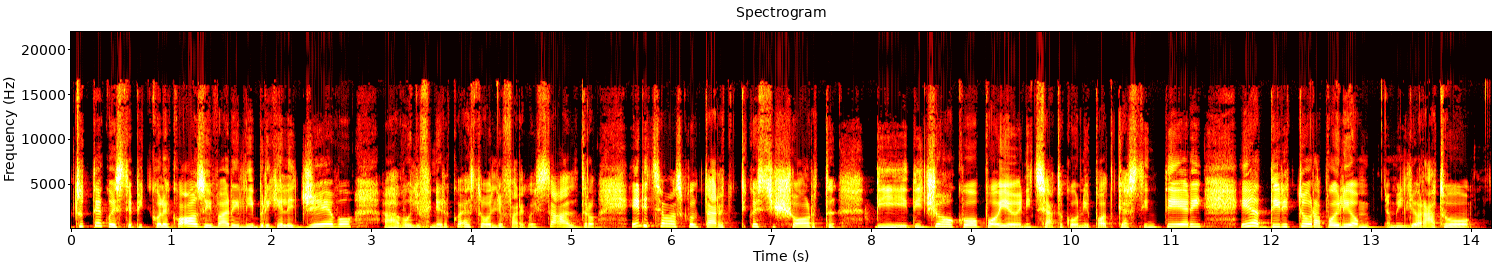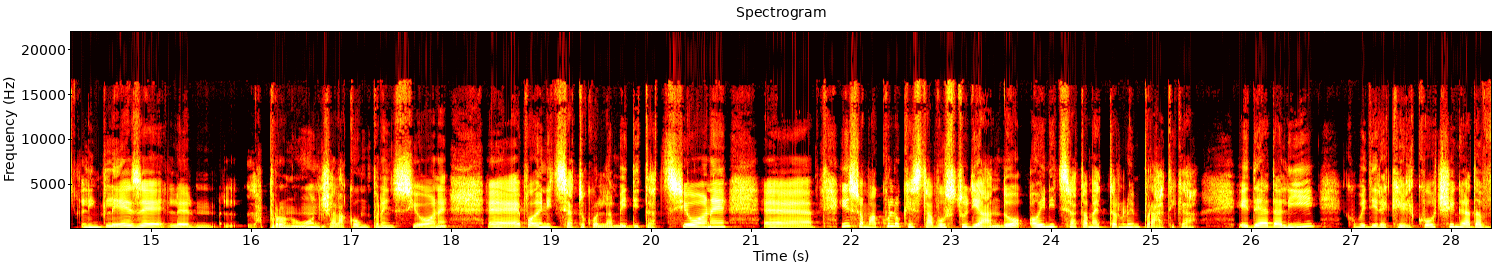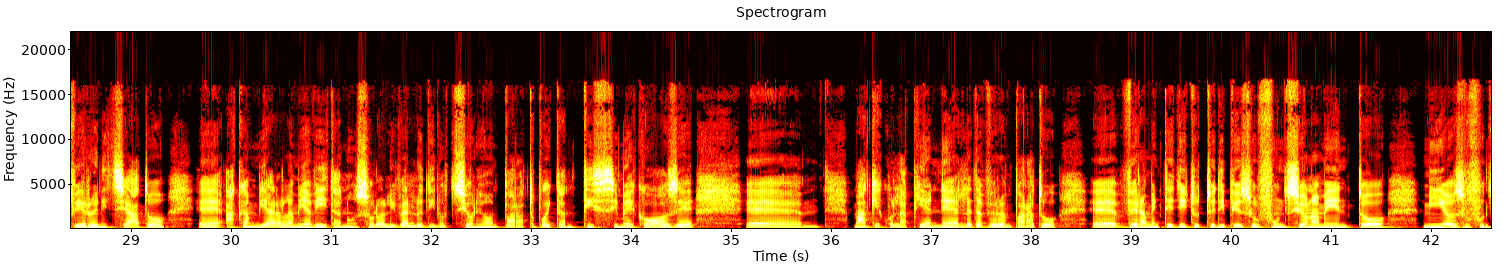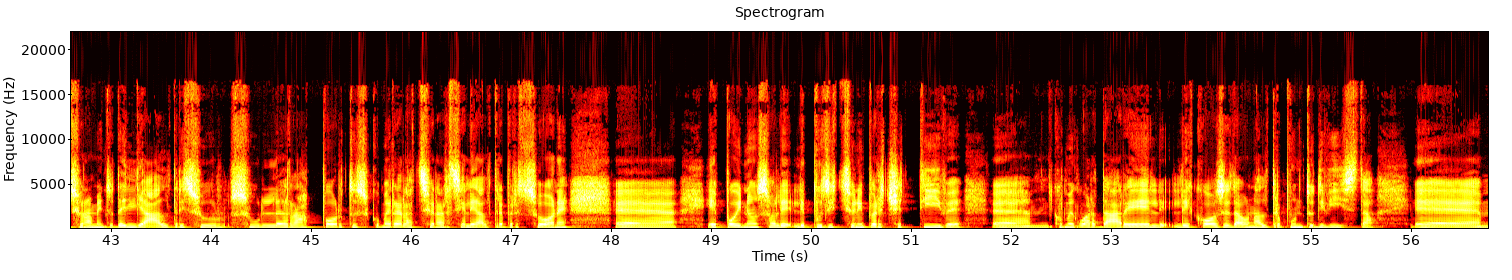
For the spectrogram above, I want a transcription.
tutte queste piccole cose, i vari libri che leggevo, ah, voglio finire questo, voglio fare quest'altro e iniziavo ad ascoltare tutti questi short di, di gioco, poi ho iniziato con i podcast interi e addirittura poi lì ho migliorato l'inglese, le, la pronuncia, la comprensione, eh, poi ho iniziato con la meditazione, eh, insomma quello che stavo studiando ho iniziato a metterlo in pratica. Ed è da lì, come dire, che il coaching ha davvero iniziato eh, a cambiare la mia vita, non solo a livello di nozioni, ho imparato poi tantissime cose, ehm, ma anche con la PNL davvero ho imparato eh, veramente di tutto e di più sul funzionamento mio, sul funzionamento degli altri, sul sul rapport, su come relazionarsi alle altre persone eh, e poi non so le, le posizioni percettive, eh, come guardare le, le, cose da un altro punto di vista, eh,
